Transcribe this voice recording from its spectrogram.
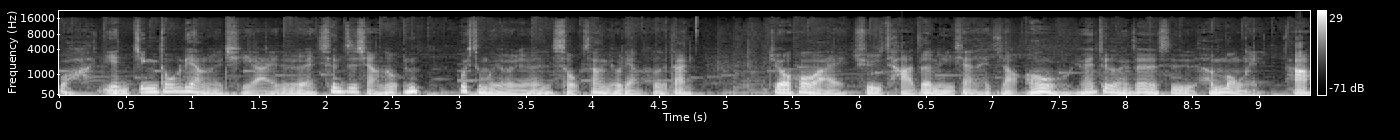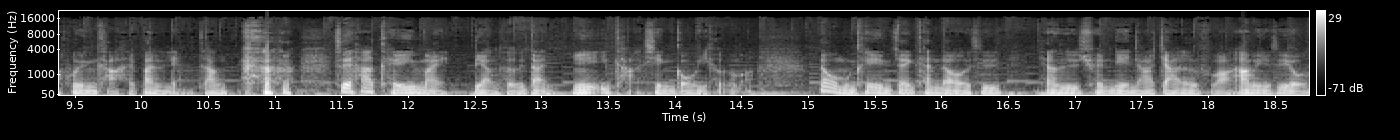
哇，眼睛都亮了起来，对不对？甚至想说，嗯，为什么有人手上有两盒蛋？就后来去查证了一下，才知道，哦，原来这个人真的是很猛诶，他会员卡还办了两张，所以他可以买两盒蛋，因为一卡限购一盒嘛。那我们可以再看到的是，像是全联啊、家乐福啊，他们也是有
